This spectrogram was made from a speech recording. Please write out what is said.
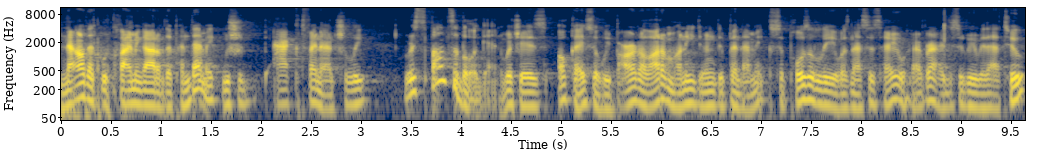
now that we're climbing out of the pandemic, we should act financially responsible again, which is okay, so we borrowed a lot of money during the pandemic. Supposedly it was necessary, whatever. I disagree with that too.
